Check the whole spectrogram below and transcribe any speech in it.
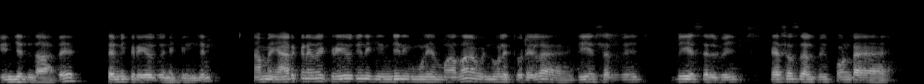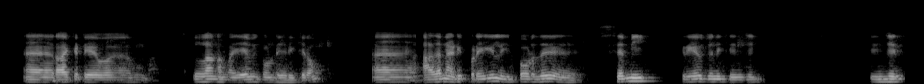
இன்ஜின் தான் அது செமி கிரியோஜெனிக் இன்ஜின் நம்ம ஏற்கனவே கிரியோஜெனிக் இன்ஜினியரிங் மூலியமாக தான் விண்வெளி துறையில் ஜிஎஸ்எல்வி பிஎஸ்எல்வி எஸ்எஸ்எல்வி போன்ற ராக்கெட் எல்லாம் நம்ம ஏவி கொண்டு இருக்கிறோம் அதன் அடிப்படையில் இப்பொழுது செமி கிரியோஜெனிக் இன்ஜின் இன்ஜின்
